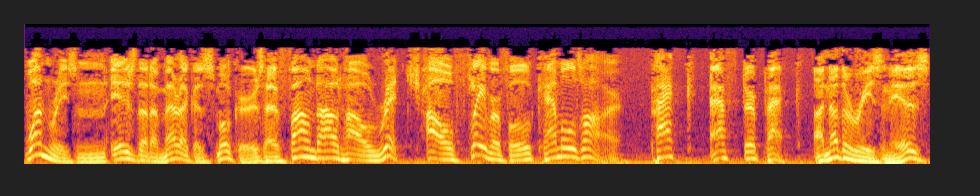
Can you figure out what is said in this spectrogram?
One reason is that America's smokers have found out how rich, how flavorful camels are. Pack after pack. Another reason is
